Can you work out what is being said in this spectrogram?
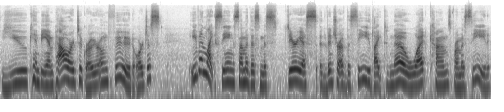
you can be empowered to grow your own food or just even like seeing some of this mysterious adventure of the seed, like to know what comes from a seed.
